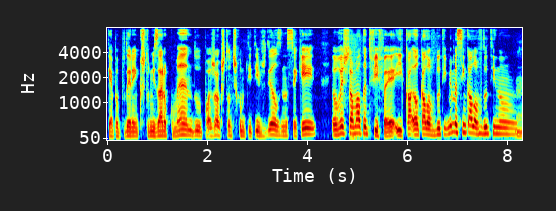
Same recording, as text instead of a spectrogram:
que é para poderem customizar o comando para os jogos todos competitivos deles, não sei o quê. Eu vejo só malta de FIFA é, e Call of Duty, mesmo assim Call of Duty não, uhum.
